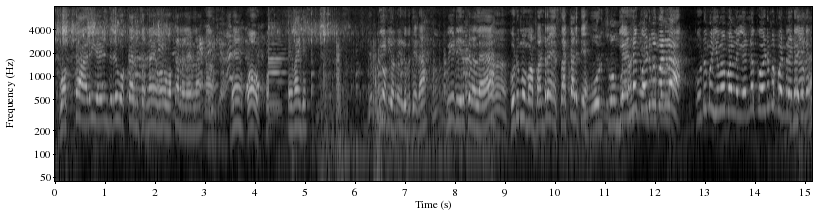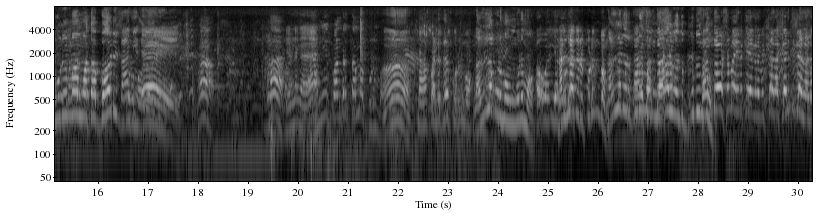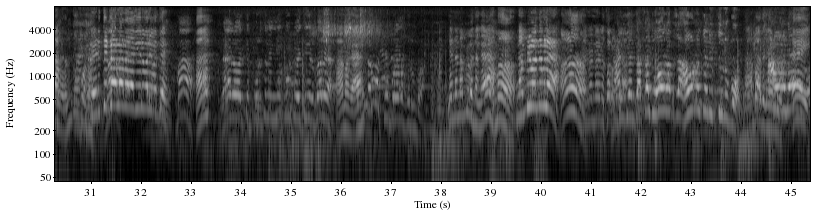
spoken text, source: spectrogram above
உட்காரு எழுந்திரு உட்காருன்னு சொன்னேன் உட்கார ஏய் ஓ. ஏய் வாங்க. வீடு எப்படி இருக்கு பத்தியடா? வீடு இருக்கறல. குடும்பமா பண்றேன் சக்காலத்தி ஒரு சோம்பு என்ன கொடுமை பண்றா? குடும்பம் இவன் பண்ணல என்ன கொடுமை பண்றடா என்ன குடும்பம்? மொத்த பாடி தாங்கி- ஏய். என்னங்க? நீ பண்றதாம்மா குடும்பம். நான் பண்றது குடும்பம். நல்ல குடும்பம் உன் குடும்பம். என்ன- நல்லதொரு குடும்பம். நல்லது ஒரு குடும்பம் யாரு வந்து புடுங்கும்? சந்தோஷமா இருக்க எங்களை விட்டாளா கெடுத்துட்டாளா கெடுத்துட்டாளா எங்க இருவரையும் வந்து? வேற ஒருத்தி புருஷனை நீ கூப்பிட்டு வச்சுக்கிற பாரு. ஆமாங்க. சூப்பரான குடும்பம். என்ன நம்பி வந்தாங்க? ஆமா. நம்பி வந்தவங்கள? நாளைக்கு என் தக்காளி ஓவரா பேச அவங்க தெரிவித்துன்னு போ. நான் பாத்துக்கிறேன்.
